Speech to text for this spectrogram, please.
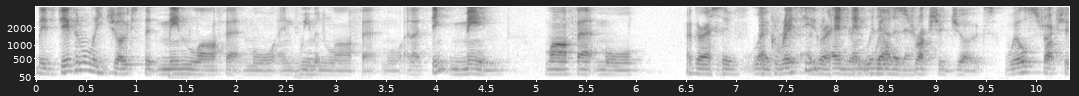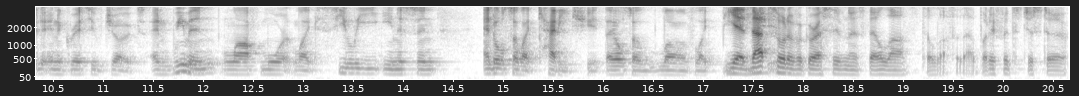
There's definitely jokes that men laugh at more and women laugh at more. And I think men laugh at more Aggressive, like aggressive, and, and well structured jokes. Well structured and aggressive jokes. And women laugh more at like silly, innocent, and also like catty shit. They also love like Yeah, that shit. sort of aggressiveness, they'll laugh. They'll laugh at that. But if it's just a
